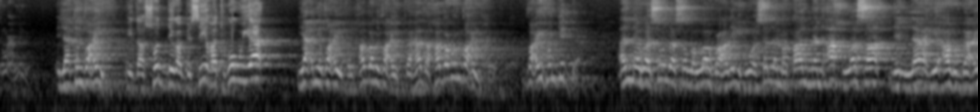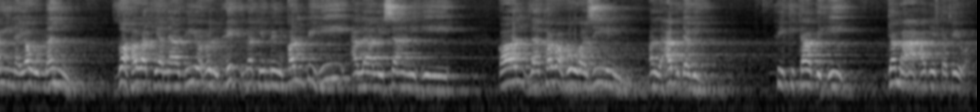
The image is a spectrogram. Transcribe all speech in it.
سمع منه. لكن ضعيف. إذا صدر بصيغة روي يعني ضعيف الخبر ضعيف فهذا خبر ضعيف ضعيف جدا. أن الرسول صلى الله عليه وسلم قال من أخلص لله أربعين يوما ظهرت ينابيع الحكمة من قلبه على لسانه. قال ذكره رزين العبدري في كتابه جمع حديث كثيرا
